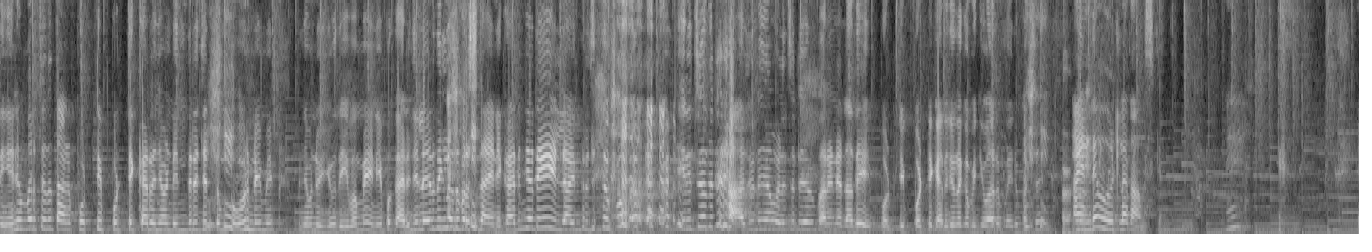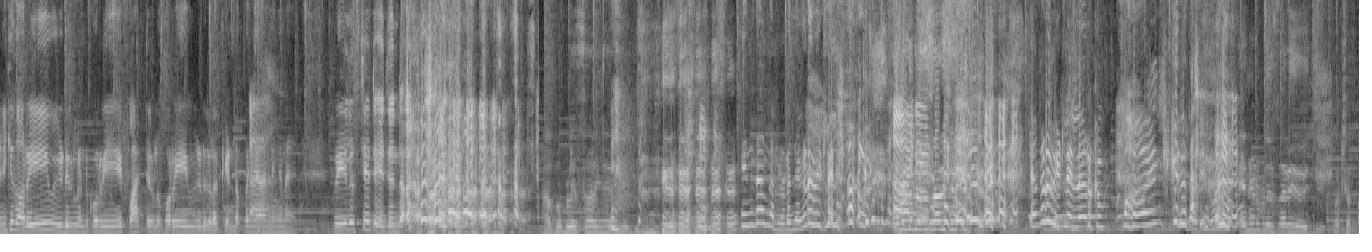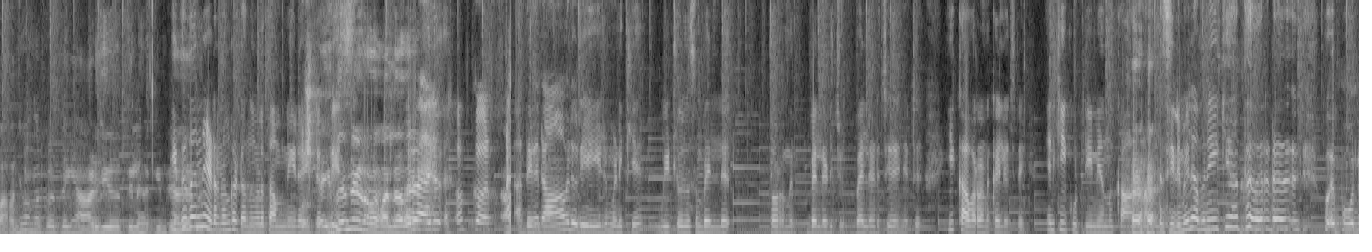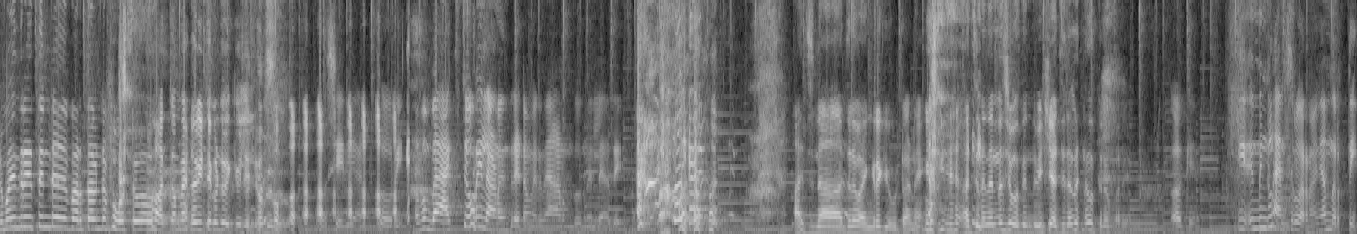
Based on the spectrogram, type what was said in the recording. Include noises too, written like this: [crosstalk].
നേരം മറിച്ചത് പൊട്ടി പൊട്ടി കരഞ്ഞോണ്ട് ഇന്ദ്രജിത്തും പൂർണിമയും. ഞാൻ അയ്യോ ദൈവമേ ഇനിയിപ്പോ കരഞ്ഞില്ലായിരുന്നെങ്കിൽ അത് പ്രശ്നമായേനെ കരഞ്ഞതേ ഇല്ല ഇന്ദ്രജിത്തും തിരിച്ചു വന്നിട്ട് രാജുവിനെ ഞാൻ വിളിച്ചിട്ട് ഞാൻ പറയണ്ടത് അതെ പൊട്ടി പൊട്ടി കരഞ്ഞതൊക്കെ മിക്കവാറും വരും പക്ഷെ എന്റെ വീട്ടിലാ വീട്ടിലാണ് താമസിക്കുന്നത് എനിക്ക് നിറയെ വീടുകളുണ്ട് കുറേ ഫ്ലാറ്റുകൾ കുറേ വീടുകളൊക്കെ ഉണ്ട്. അപ്പൊ ഞാനിങ്ങനെ റിയൽ എസ്റ്റേറ്റ് ഏജന്റാ അപ്പൊ ബ്ലസ് പറഞ്ഞു എന്താന്ന് പറഞ്ഞോ ഞങ്ങളുടെ വീട്ടിലെല്ലാവർക്കും ഞങ്ങളുടെ വീട്ടിലെല്ലാവർക്കും ഭയങ്കര തടിയാണ് എന്നോട് ബ്ലസ് ചോദിച്ചു. പക്ഷെ പറഞ്ഞു വന്നപ്പോഴത്തേക്ക് ആട് ജീവിതത്തിൽ ഹക്കീം ഇത് തന്നെ ഇടണം കേട്ടോ നിങ്ങൾ തമ്മിയിലായിട്ട് ഇത് തന്നെ ഇടണം അല്ലാതെ. അദ്ദേഹം രാവിലെ ഒരു ഏഴ് മണിക്ക് വീട്ടിലൊരു ദിവസം ബെല്ല് തുറന്ന് ബെല്ലടിച്ചു. ബെല്ലടിച്ച് കഴിഞ്ഞിട്ട് ഈ കവറാണ് കയ്യിൽ വെച്ചിട്ട്. എനിക്ക് ഈ കുട്ടീനെ ഒന്ന് കാണണം. [laughs] സിനിമയിൽ അഭിനയിക്കാത്തവരുടെ പൂർണമൈന്ദ്രയത്തിന്റെ ഭർത്താവിന്റെ ഫോട്ടോ അക്കമ്മയുടെ വീട്ടിൽ കൊണ്ട് വെക്കൂലല്ലോ. ശരിയാണ്. സോറി അപ്പൊ ബാക്ക് സ്റ്റോറിയിലാണോ ഇന്ദ്രേട്ടൻ വരുന്നത് ആണെന്ന് തോന്നുന്നില്ലേ? അതെ. [laughs] അജ്ന അജ്ന ഭയങ്കര ക്യൂട്ടാണ് അജ്ന തന്നെ ചോദ്യം ചോദിക്കുക അജ്ന തന്നെ ഉത്തരം പറയാം. ഓക്കെ നിങ്ങൾ ആൻസർ പറഞ്ഞു? ഞാൻ നിർത്തി.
